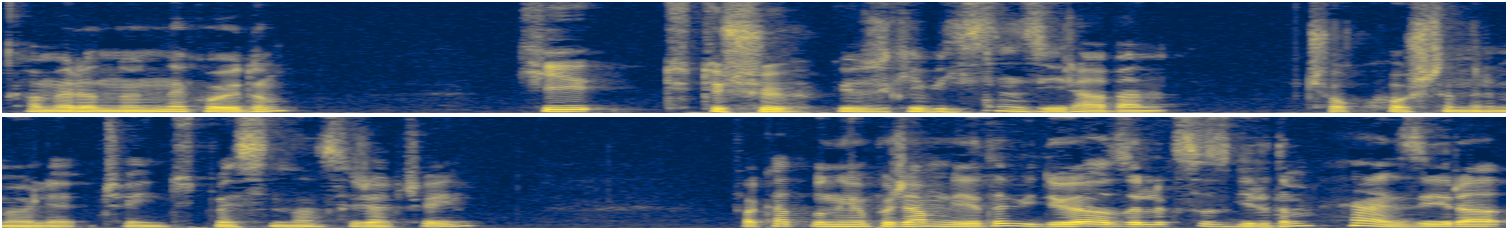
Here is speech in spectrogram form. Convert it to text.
kameranın önüne koydum ki tütüşü gözükebilsin zira ben çok hoşlanırım öyle çayın tütmesinden sıcak çayın. Fakat bunu yapacağım diye de videoya hazırlıksız girdim. He, zira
